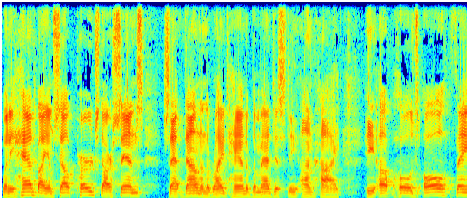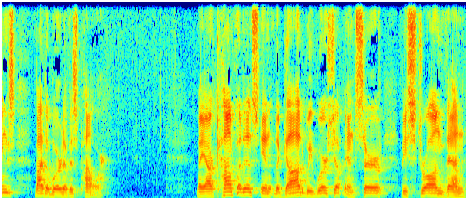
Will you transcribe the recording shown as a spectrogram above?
when he had by himself purged our sins, sat down on the right hand of the majesty on high. He upholds all things by the word of his power. May our confidence in the God we worship and serve be strong then,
